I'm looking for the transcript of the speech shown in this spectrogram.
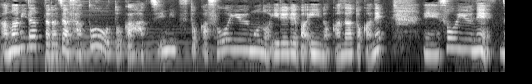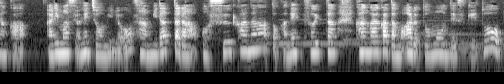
甘みだったらじゃあ砂糖とか蜂蜜とかそういうものを入れればいいのかなとかね、えー、そういうねなんかありますよね、調味料。酸味だったらお酢かなとかね、そういった考え方もあると思うんですけど、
